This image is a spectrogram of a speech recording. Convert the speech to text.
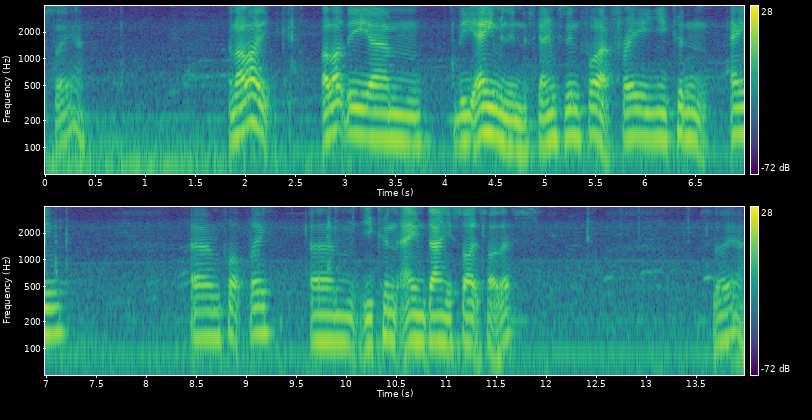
so yeah, and I like I like the um, the aiming in this game because in Fallout 3 you couldn't aim um, properly. Um, you couldn't aim down your sights like this. So yeah,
